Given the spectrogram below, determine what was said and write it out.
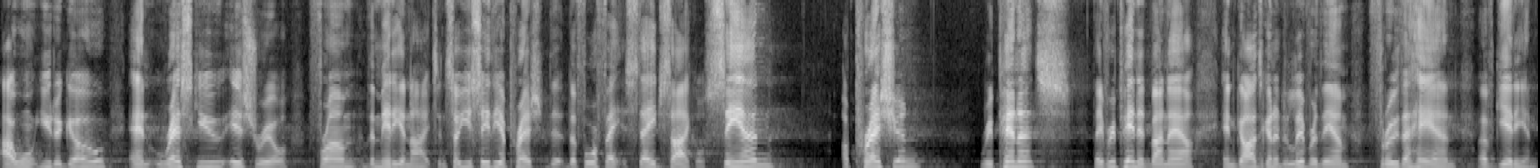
I want you to go and rescue Israel from the Midianites. And so you see the oppression, the, the four stage cycle sin, oppression, repentance. They've repented by now, and God's going to deliver them through the hand of Gideon.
